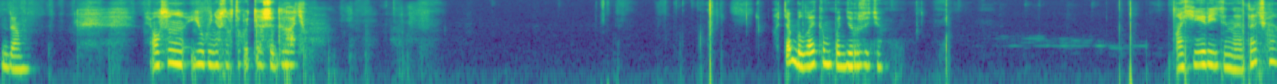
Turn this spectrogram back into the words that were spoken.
Да. Я устану, конечно, в такой трэш играть. Хотя бы лайком поддержите. Охерительная тачка.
